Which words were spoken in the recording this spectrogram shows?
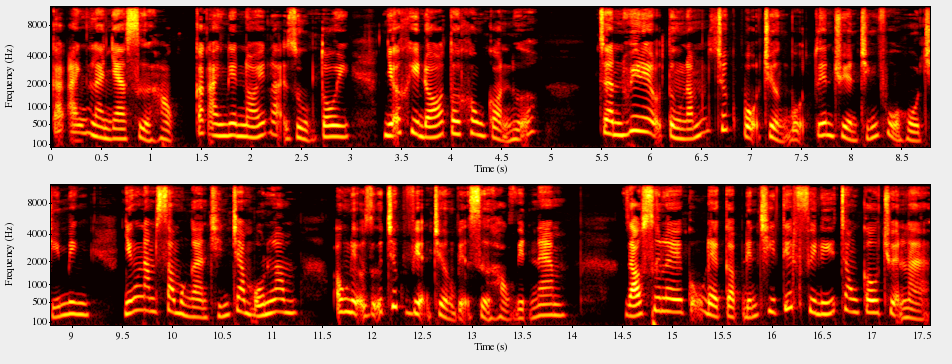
các anh là nhà sử học, các anh nên nói lại dùm tôi, nhỡ khi đó tôi không còn nữa. Trần Huy Liệu từng nắm chức Bộ trưởng Bộ Tuyên truyền Chính phủ Hồ Chí Minh những năm sau 1945, ông Liệu giữ chức Viện trưởng Viện Sử học Việt Nam. Giáo sư Lê cũng đề cập đến chi tiết phi lý trong câu chuyện là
